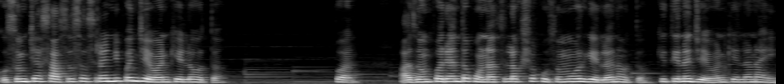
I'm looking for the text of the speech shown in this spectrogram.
कुसुमच्या सासू सासऱ्यांनी पण जेवण केलं होतं. पण अजूनपर्यंत कोणाचं लक्ष कुसुमवर गेलं नव्हतं की तिनं जेवण केलं नाही.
